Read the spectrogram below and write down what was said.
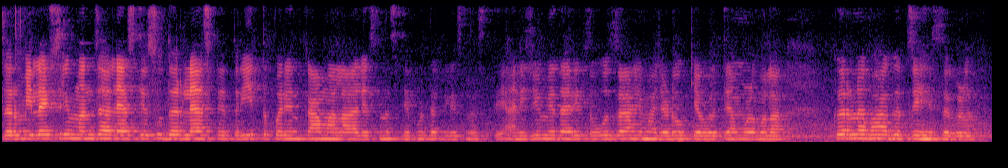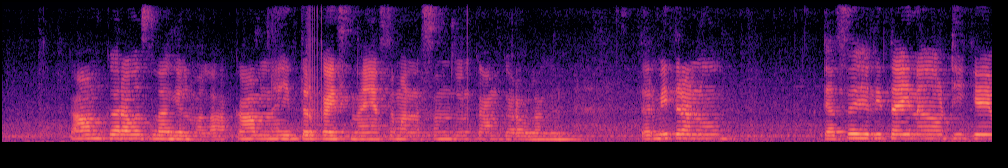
जर मी लय श्रीमंत झाले असते सुधारले असते तर इथपर्यंत कामाला आलेच नसते भटकलेच नसते. आणि जिम्मेदारीचं ओझं आहे माझ्या डोक्यावर त्यामुळं मला करणं भागच आहे हे सगळं. काम करावंच लागेल मला. काम नाही तर काहीच नाही असं मला समजून काम करावं लागेल. तर मित्रांनो त्या सहेलीताईनं ठीक आहे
